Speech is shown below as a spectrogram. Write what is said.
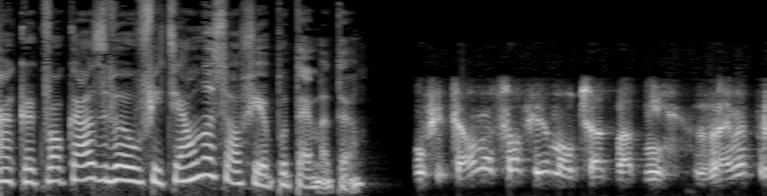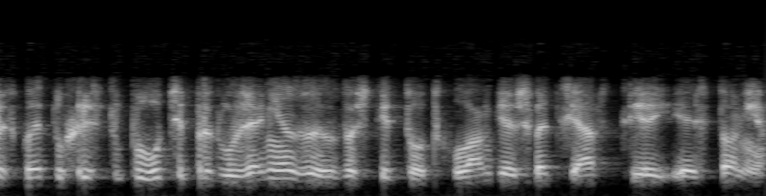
А какво казва официална София по темата? Официална София мълча два дни. Време, през което Христо получи предложения за защита от Холандия, Швеция, Австрия и Естония.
